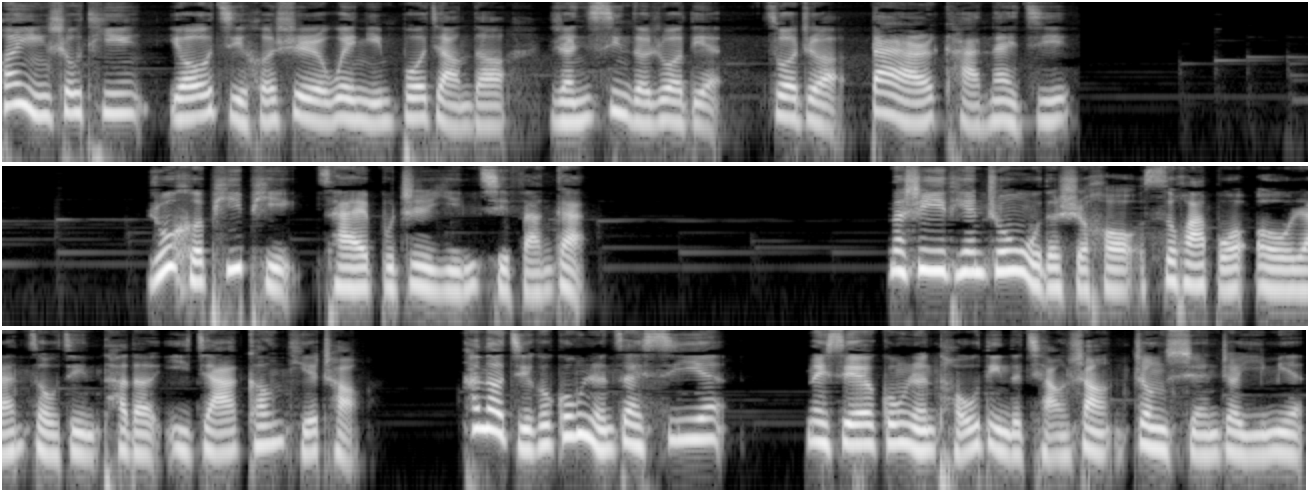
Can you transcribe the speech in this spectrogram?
欢迎收听由几何式为您播讲的《人性的弱点》，作者戴尔·卡耐基。如何批评才不致引起反感？那是一天中午的时候，斯华伯偶然走进他的一家钢铁厂，看到几个工人在吸烟。那些工人头顶的墙上正悬着一面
